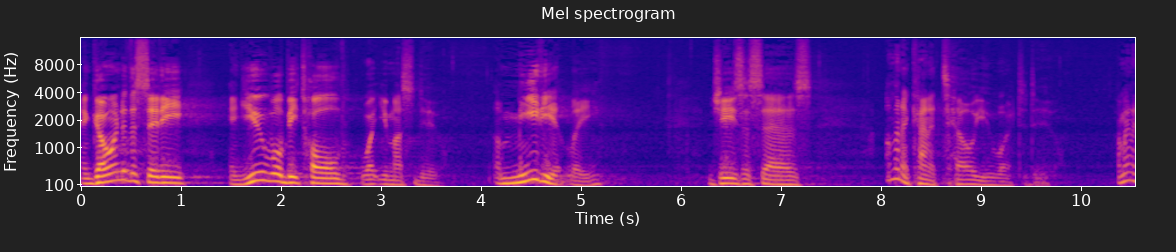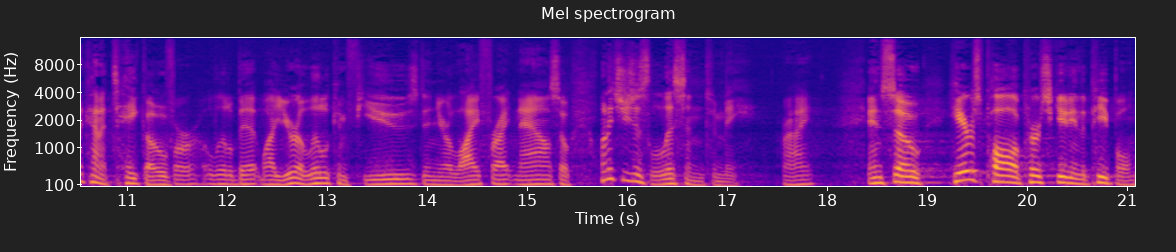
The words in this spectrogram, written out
and go into the city, and you will be told what you must do. Immediately, Jesus says, I'm going to kind of tell you what to do. I'm going to kind of take over a little bit while you're a little confused in your life right now. So why don't you just listen to me, right? And so here's Paul persecuting the people,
